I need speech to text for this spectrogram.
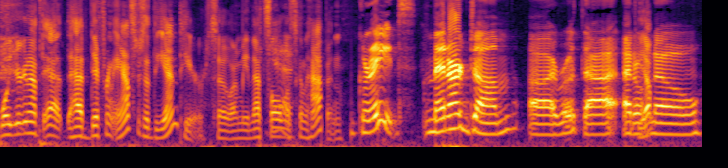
Well, you're gonna have to add, have different answers at the end here. So I mean, that's all Yeah. that's gonna happen. Great. Men are dumb. Uh, I wrote that. I don't Yep. know.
